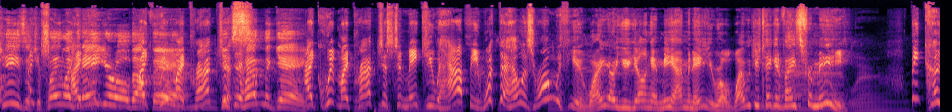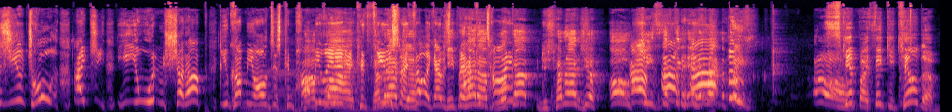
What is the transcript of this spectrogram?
Jesus, you're playing like an eight-year-old out I quit there. my Keep practice. your head in the game. I quit my practice to make you happy. What the hell is wrong with you? Why are you yelling at me? I'm an eight-year-old. Why would you take advice from me? Because you told I you wouldn't shut up. You got me all discombobulated fly, and confused, and I felt like I was Keep your back head in up. time. Look up. Just coming at you. Oh, Jesus, that's ah, gonna hit him right in the ah, face. Skip, I think you killed him.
